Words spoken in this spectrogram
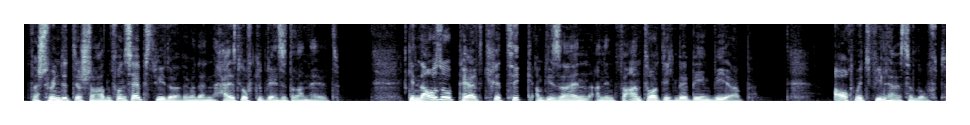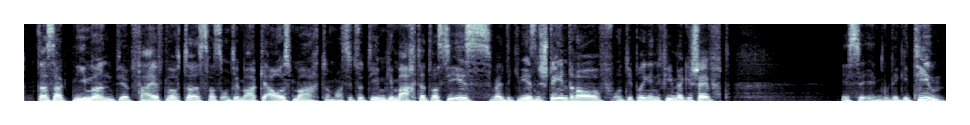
verschwindet der Schaden von selbst wieder, wenn man ein Heißluftgebläse dranhält. Genauso perlt Kritik am Design an den Verantwortlichen bei BMW ab auch mit viel heißer Luft. Da sagt niemand, wir pfeifen auf das, was unsere Marke ausmacht und was sie zu dem gemacht hat, was sie ist, weil die Chinesen stehen drauf und die bringen viel mehr Geschäft. Ist ja irgendwo legitim.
